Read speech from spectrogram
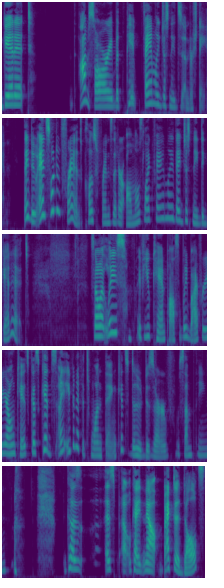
get it, I'm sorry, but family just needs to understand. They do. And so do friends, close friends that are almost like family. They just need to get it. So at least if you can possibly buy for your own kids, because kids, even if it's one thing, kids do deserve something. Because, as uh, uh, okay, now back to adults.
